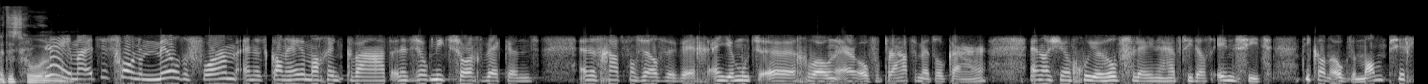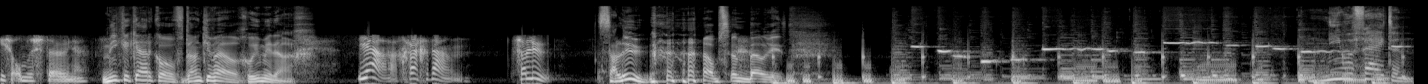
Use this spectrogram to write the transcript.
Het is gewoon... Nee, maar het is gewoon een milde vorm en het kan helemaal geen kwaad. En het is ook niet zorgwekkend. En het gaat vanzelf weer weg. En je moet uh, gewoon erover praten met elkaar. En als je een goede hulpverlener hebt die dat inziet, die kan ook de man psychisch ondersteunen. Mieke Kerkhoff, dankjewel. Goedemiddag. Ja, graag gedaan. Salut. Salut, op zijn Belgisch. Nieuwe feiten.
